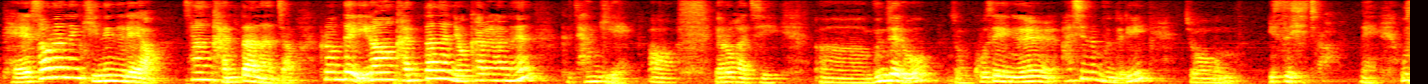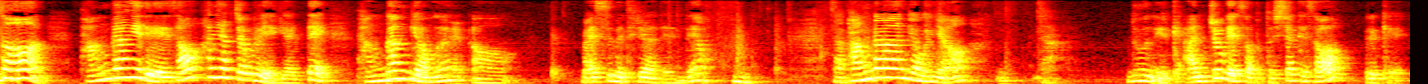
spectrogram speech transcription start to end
배설하는 기능을 해요. 참 간단하죠. 그런데 이런 간단한 역할을 하는 그 장기에 어, 여러 가지 어, 문제로 좀 고생을 하시는 분들이 좀 있으시죠. 네, 우선 방광에 대해서 한의학적으로 얘기할 때 방광경을 어, 말씀을 드려야 되는데요. 음. 자, 방광경은요. 자, 눈 이렇게 안쪽에서부터 시작해서 이렇게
